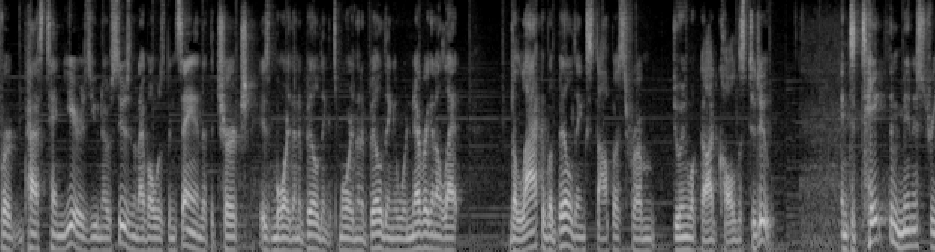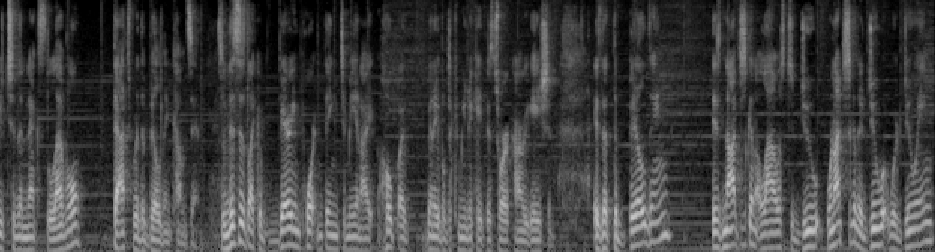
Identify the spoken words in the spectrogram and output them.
for the past 10 years, you know, Susan, that I've always been saying that the church is more than a building. It's more than a building. And we're never going to let the lack of a building stop us from doing what God called us to do. And to take the ministry to the next level, that's where the building comes in. So this is like a very important thing to me, and I hope I've been able to communicate this to our congregation, is that the building is not just going to allow us to do, we're not just going to do what we're doing,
